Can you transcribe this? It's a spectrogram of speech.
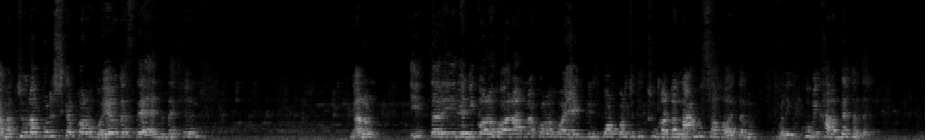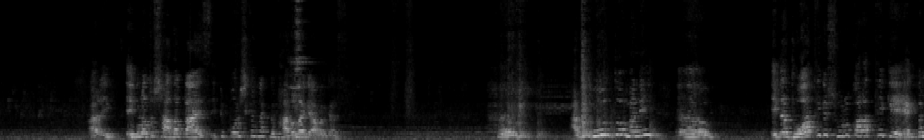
আমার চুলা পরিষ্কার করা হয়েও গেছে দেখেন। কারণ ইফতারি রেডি করা হয়, রান্না করা হয়, একদিন পর পর যদি চুলাটা না মোছা হয়, তাহলে মানে খুবই খারাপ দেখা যায়। আর এগুলো তো সাদা টাইলস একটু পরিষ্কার রাখলে ভালো লাগে আমার কাছে। হ্যাঁ। আর ফুল তো এটা ধোয়া থেকে শুরু করার থেকে একদম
